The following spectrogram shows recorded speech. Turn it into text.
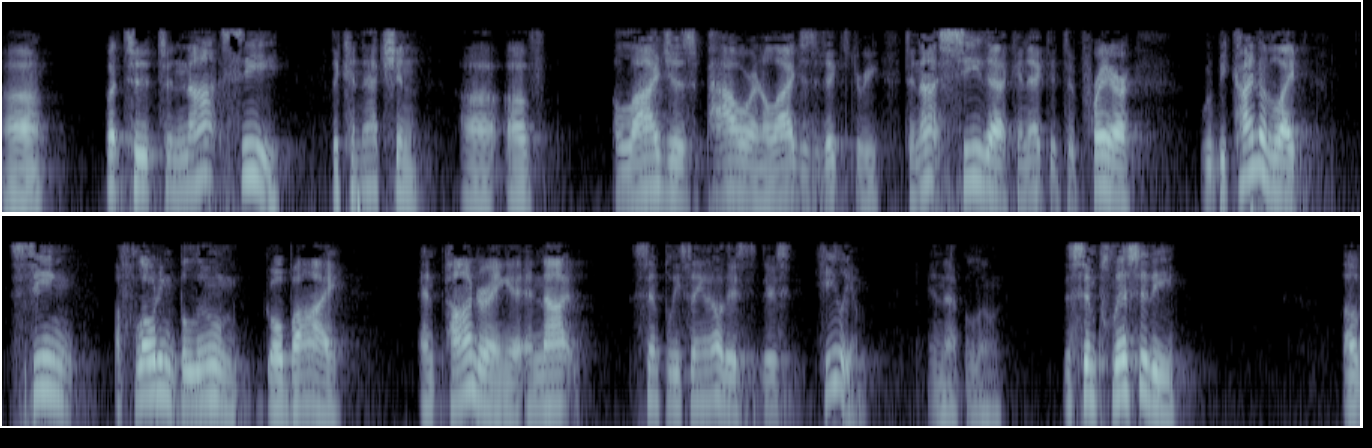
Uh, but to, to not see the connection uh, of Elijah's power and Elijah's victory, to not see that connected to prayer, would be kind of like seeing a floating balloon go by and pondering it and not simply saying, oh, there's, there's helium in that balloon. The simplicity of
